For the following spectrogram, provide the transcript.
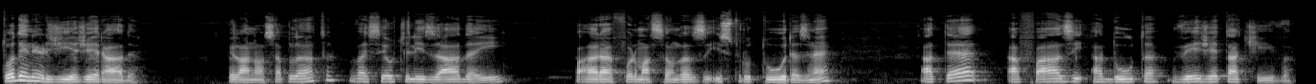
toda a energia gerada pela nossa planta vai ser utilizada aí para a formação das estruturas, né? Até a fase adulta vegetativa.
